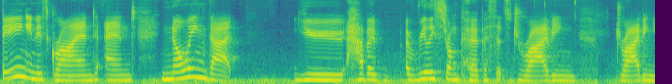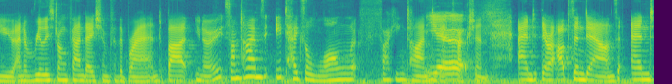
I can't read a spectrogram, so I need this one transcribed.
being in this grind and knowing that you have a, a really strong purpose that's driving driving you and a really strong foundation for the brand but you know sometimes it takes a long fucking time to get traction and there are ups and downs and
